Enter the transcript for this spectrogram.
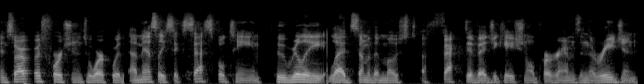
And so I was fortunate to work with a immensely successful team who really led some of the most effective educational programs in the region.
